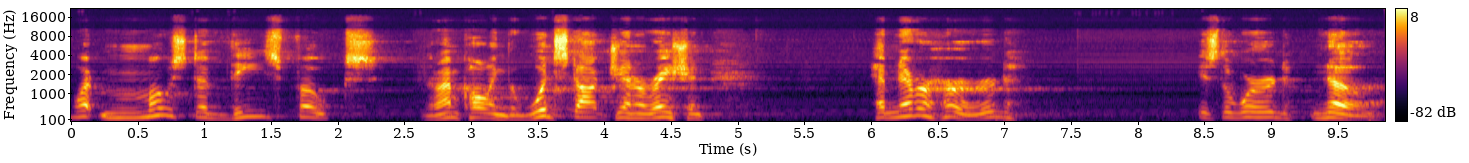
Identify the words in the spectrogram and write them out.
What most of these folks that I'm calling the Woodstock generation have never heard is the word no.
